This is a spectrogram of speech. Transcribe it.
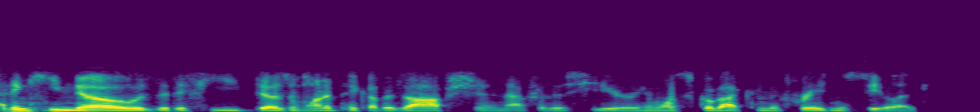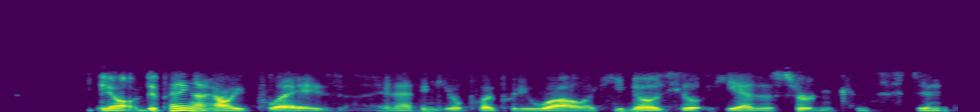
I think he knows that if he doesn't want to pick up his option after this year and he wants to go back into free agency, like you know, depending on how he plays, and I think he'll play pretty well. Like he knows he'll he has a certain consistent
